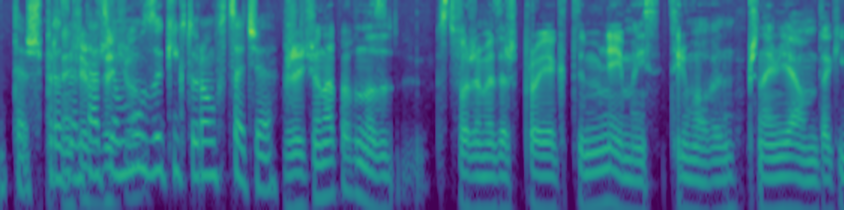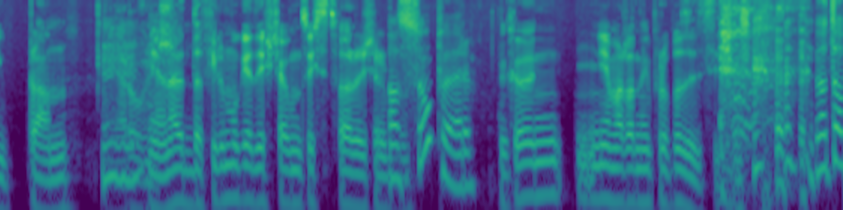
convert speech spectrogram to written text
y, też w prezentacją życiu? muzyki, którą chcecie. W życiu na pewno stworzymy też projekty mniej mainstreamowe. Przynajmniej ja mam taki plan. Ja Nie również. wiem, nawet do filmu kiedyś chciałbym coś stworzyć, albo... O, super. tylko nie ma żadnej propozycji. No to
